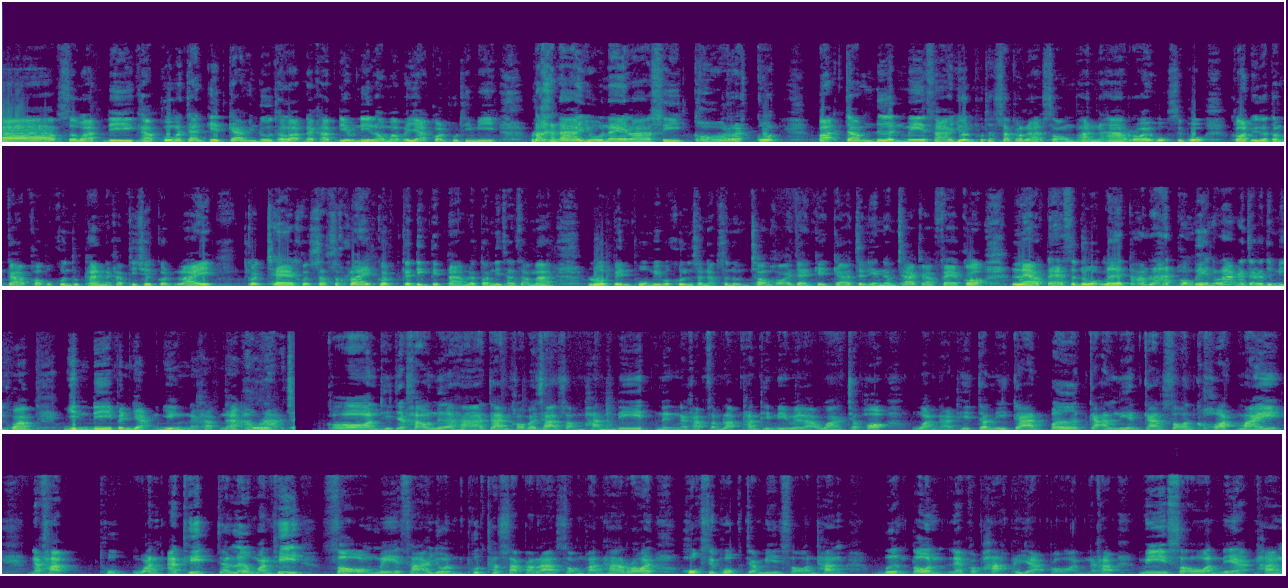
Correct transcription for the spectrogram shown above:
ครับ สวัสดีครับ ผมอาจารย์เกตก้าวฮินดูถลัดนะครับ เดี๋ยวนี้เรามาพยากรณ์ผู้ที่มี ลัคนาอยู่ในราศีกรกฎ ประจำเดือนเมษายนพุทธศักราช 2566 ก่อนอื่นก็ต้องกราบขอบพระคุณทุกท่านนะครับ ที่ช่วยกดไลค์ กดแชร์ กด Subscribe กดกระดิ่งติดตาม และตอนนี้ท่านสามารถร่วมเป็นผู้มีพระคุณสนับสนุนช่องของอาจารย์เกตก้าวจะเลี้ยงน้ำชากาแฟก็ แล้วแต่สะดวกเลยตามรหัสพร้อมเพย์ข้างล่างอาจารย์ก็จะมีความยินดีเป็นอย่างยิ่งนะครับนะเอาละ ก่อนที่จะเข้าเนื้อหาอาจารย์ขอประชาสัมพันธ์นิดหนึ่งนะครับสำหรับท่านที่มีเวลาว่างเฉพาะวันอาทิตย์จะมีการเปิดการเรียนการสอนคอร์สใหม่นะครับ ทุกวันอาทิตย์จะเริ่มวันที่ 2 เมษายน พุทธศักราช 2566 จะมีสอนทั้งเบื้องต้นและก็ภาคพยากรณ์นะครับ มีสอนเนี่ยทั้ง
